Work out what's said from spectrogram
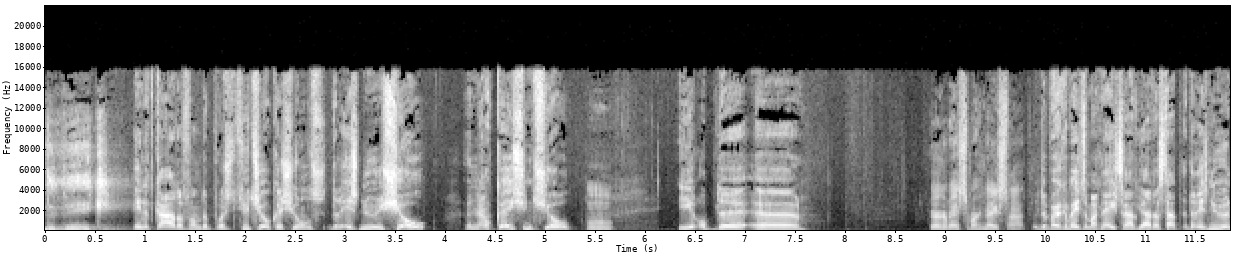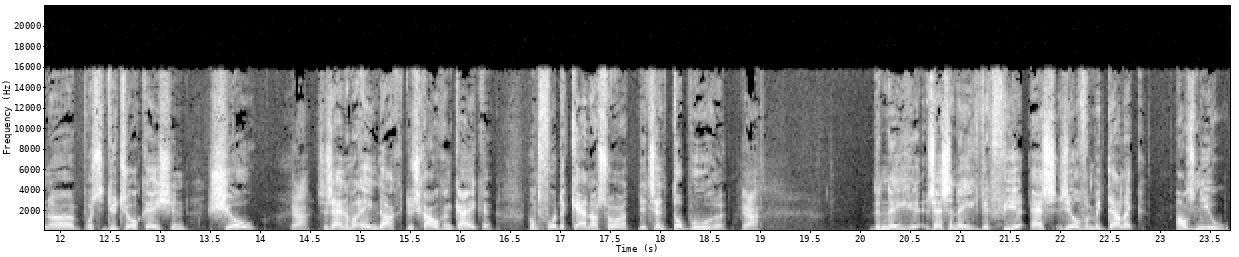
de week. in het kader van de prostitutie-occasions, er is nu een show, een Ja. occasion show, Mhm. hier op de, eh, Burgemeester Magneestraat. de burgemeester Magneestraat. Ja, daar staat, er is nu een eh, prostitutie-occasion show. Ja, Ze zijn er maar één dag, dus gauw gaan kijken. Want voor de kenners hoor, dit zijn tophoeren. ja. De 996 4S Zilver Metallic als nieuw.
